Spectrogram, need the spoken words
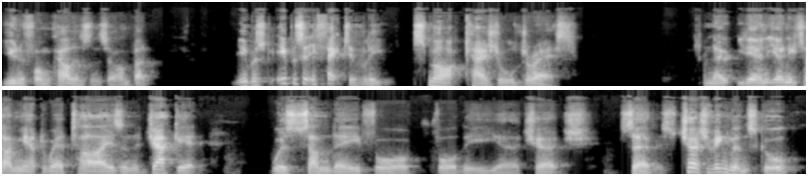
uniform colours and so on. But it was it was effectively smart casual dress. No, the only, time you had to wear ties and a jacket was Sunday for for the uh, church service. Church of England school,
